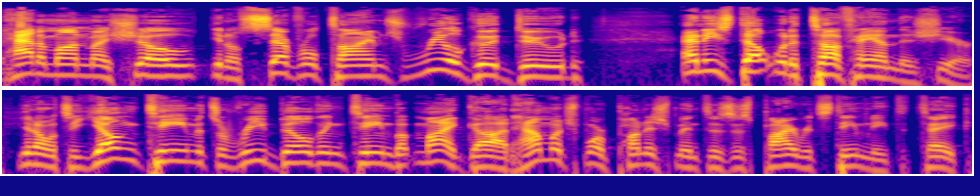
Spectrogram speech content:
had him on my show, you know, several times. Real good dude and he's dealt with a tough hand this year. You know, it's a young team, it's a rebuilding team, but my God, how much more punishment does this Pirates team need to take?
